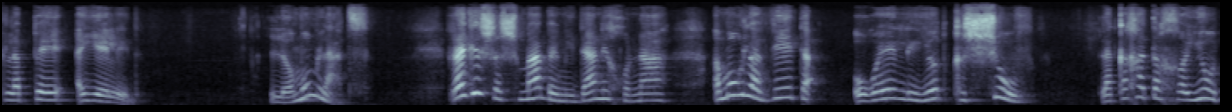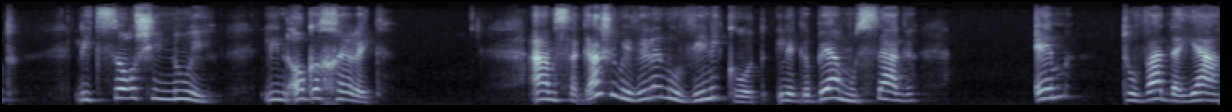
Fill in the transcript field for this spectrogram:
כלפי הילד. לא מומלץ. רגש אשמה במידה נכונה אמור להביא את ההורה להיות קשוב, לקחת אחריות, ליצור שינוי, לנהוג אחרת. ההמשגה שמביא לנו ויניקוט לגבי המושג אם טובה דייה,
